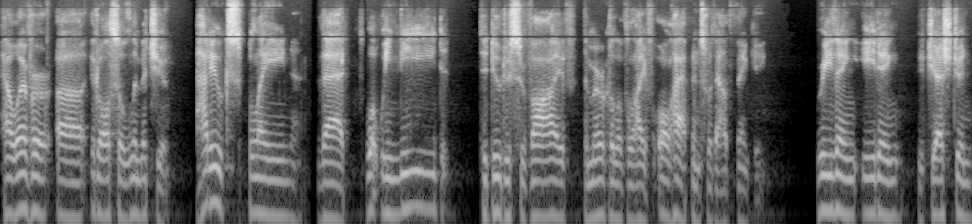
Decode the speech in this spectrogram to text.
However, uh, it also limits you. How do you explain that what we need to do to survive the miracle of life all happens without thinking? Breathing, eating, digestion,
